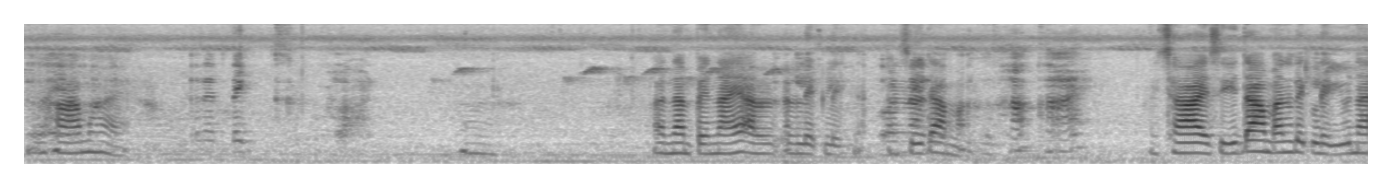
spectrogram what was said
เดี๋ยวหามาให้ อะไรติ๊กขาด อืม อันนั้นไปไหนอันอันเหล็กๆเนี่ยอันสีดำอะคือหักหายไม่ใช่สีดำอันเหล็กๆอยู่ไหน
